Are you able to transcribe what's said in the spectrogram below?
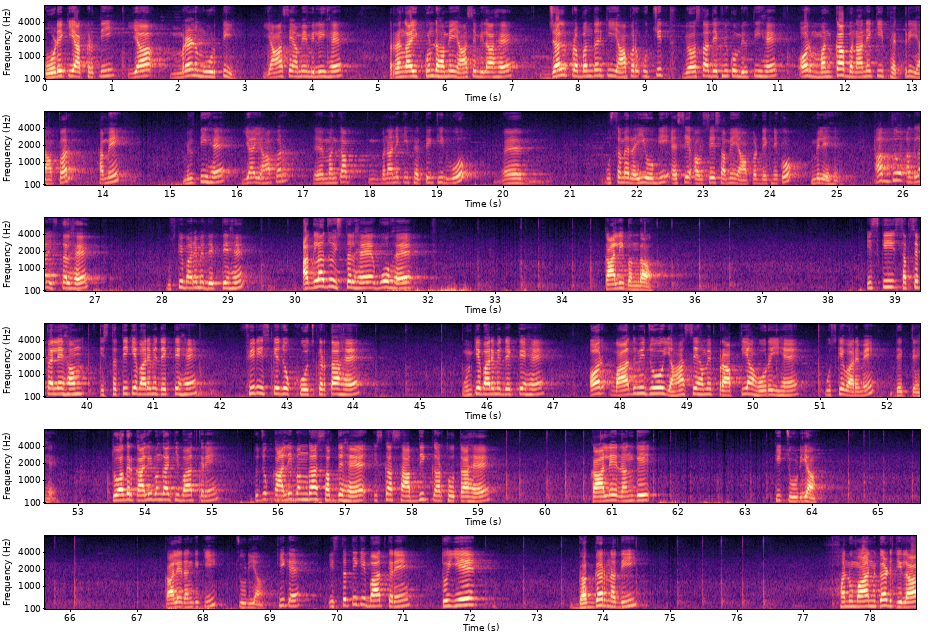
घोड़े की आकृति या मृण मूर्ति यहाँ से हमें मिली है, रंगाई कुंड हमें यहाँ से मिला है जल प्रबंधन की यहाँ पर उचित व्यवस्था देखने को मिलती है और मनका बनाने की फैक्ट्री यहाँ पर हमें मिलती है या यहाँ पर मनका बनाने की फैक्ट्री थी वो उस समय रही होगी, ऐसे अवशेष हमें यहाँ पर देखने को मिले हैं। अब जो अगला स्थल है, उसके बारे में देखते हैं। अगला जो स्थल है, वो है कालीबंगा। इसकी सबसे पहले हम स्थिति के बारे में देखते हैं, फिर इसके जो खोजकर्ता हैं, उनके बारे में देखते हैं, और बाद में जो यहाँ से हमें प्राप्तियाँ हो रही हैं, उसके बारे में देखते हैं। तो अगर कालीबंगा की बात करें तो जो कालीबंगा शब्द है, इसका शाब्दिक अर्थ होता है काले रंग की चूड़ियाँ। काले रंग की चूड़ियाँ, ठीक है? स्थिति की बात करें तो ये गग्गर नदी हनुमानगढ़ जिला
